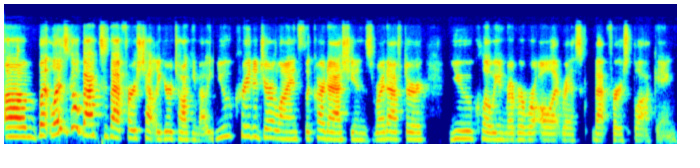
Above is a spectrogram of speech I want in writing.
Um, but let's go back to that first chat like you were talking about. You created your alliance, the Kardashians, right after you, Chloe, and River were all at risk that first blocking.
